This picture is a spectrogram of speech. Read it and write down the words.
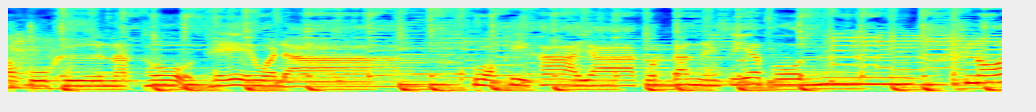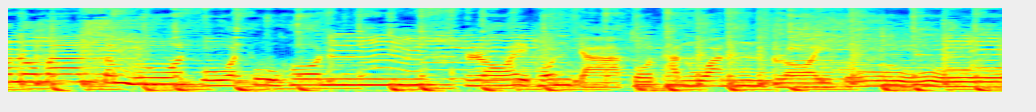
ราะกูคือนักโทษเทวดา พวกที่ฆ่ายากดดันให้เสียผลนอนโรงพยาบาลตำรวจปวดผู้คนรอให้พ้นจากโทษทันวันปล่อยตัว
